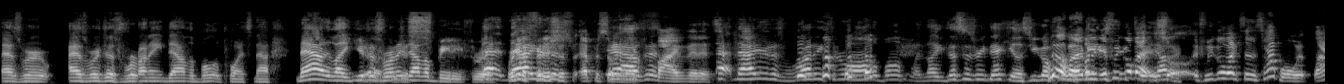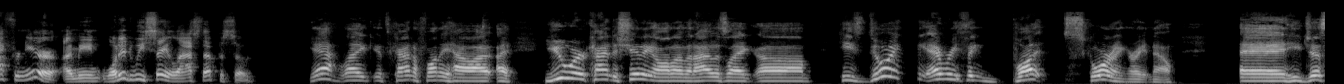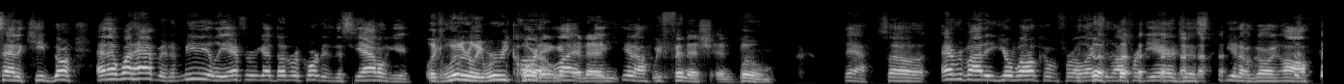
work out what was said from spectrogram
As we're as we're just running down the bullet points now. Now, like you're yeah, just running just down the speeding through. That, we're gonna finish just, this episode yeah, in like five minutes. Now you're just running through all the bullet points. Like this is ridiculous. You go. No, but I mean, if we go back, so if we go back to the top one with Lafreniere, I mean, what did we say last episode? Yeah, like it's kind of funny how I, I you were kind of shitting on him, and I was like, um, he's doing everything but scoring right now. And he just had to keep going. And then what happened immediately after we got done recording the Seattle game? Like literally, we're recording, like, and then you know we finish, and boom. Yeah. So everybody, you're welcome for Alexi Lafreniere just you know going off.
